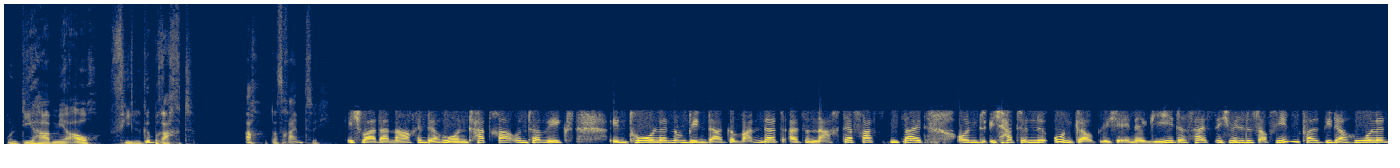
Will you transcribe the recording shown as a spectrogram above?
und die haben ihr auch viel gebracht. Ach, das reimt sich. Ich war danach in der Hohen Tatra unterwegs in Polen und bin da gewandert, also nach der Fastenzeit. Und ich hatte eine unglaubliche Energie. Das heißt, ich will das auf jeden Fall wiederholen,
